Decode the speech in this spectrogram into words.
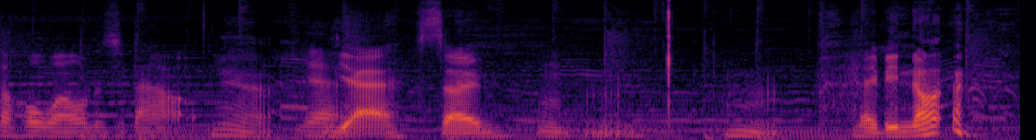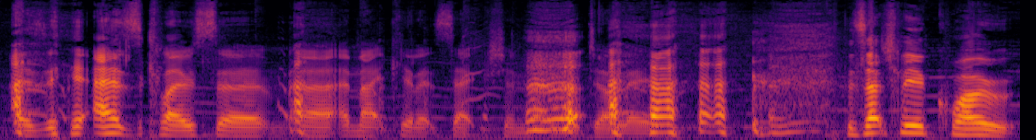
the whole world is about. Yeah. Yeah. Yeah, so Mm. Mm. maybe not as, as close a uh, immaculate section for Dolly. There's actually a quote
